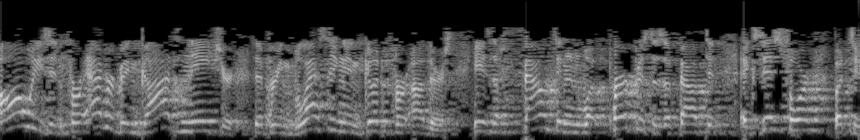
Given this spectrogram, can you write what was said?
always and forever been God's nature to bring blessing and good for others. He is a fountain, and what purpose does a fountain exist for? But to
